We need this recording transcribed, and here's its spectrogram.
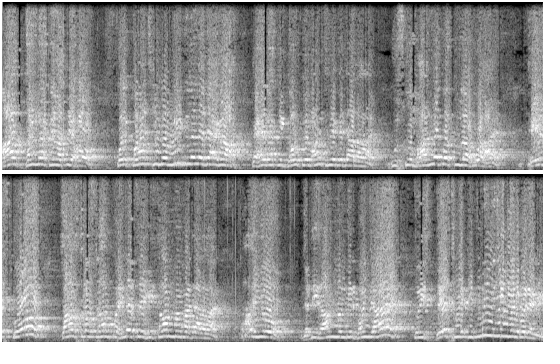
आप दंगा कराते हो। कोई पाँच किलो मीट लेने जाएगा, कहेगा कि गौ के मांस लेके जा रहा है। उसको मारने पर तुला हुआ है। देश को चार सौ साल पहले से हिसाब मांगा जा रहा है। भाइयों, यदि राम मंदिर बन जाए तो इस देश में कितने इंजीनियर बनेंगे?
